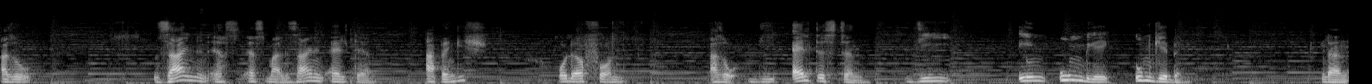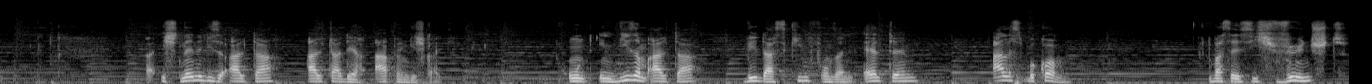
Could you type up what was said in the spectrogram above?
also seinen erst erstmal seinen Eltern abhängig oder von also die Ältesten, die ihn umge umgeben. Dann, äh, ich nenne dieses Alter Alter der Abhängigkeit. Und in diesem Alter wird das Kind von seinen Eltern alles bekommen. was er sich wünscht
